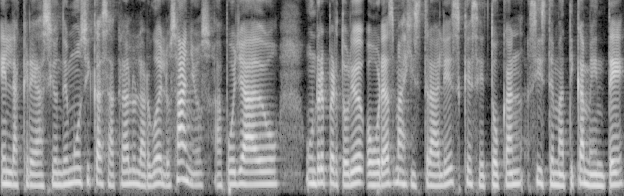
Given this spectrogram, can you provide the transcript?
en la creación de música sacra a lo largo de los años. Ha apoyado un repertorio de obras magistrales que se tocan sistemáticamente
